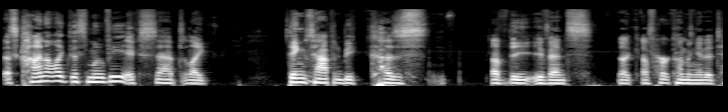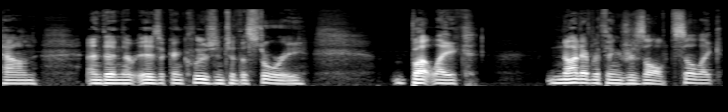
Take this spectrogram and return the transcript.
It's kind of like this movie except like things happen because of the events like of her coming into town and then there is a conclusion to the story. But like not everything's resolved. So like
